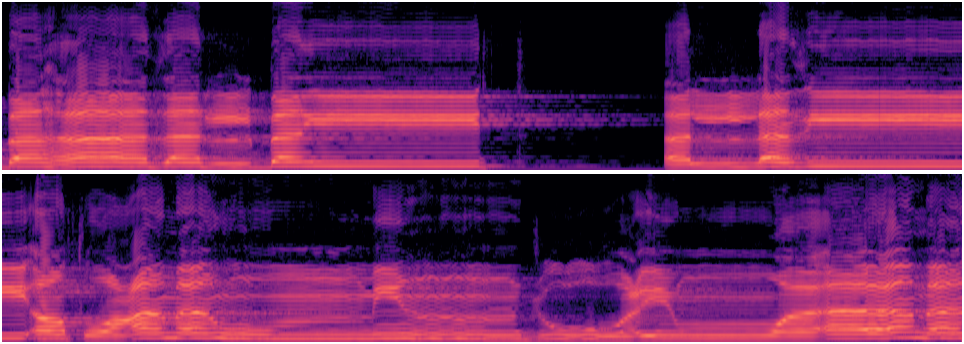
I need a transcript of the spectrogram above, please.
رب هذا البيت الذي أطعمهم من جوع وآمنهم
